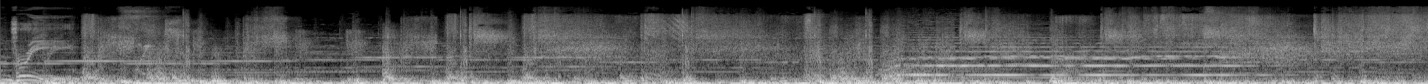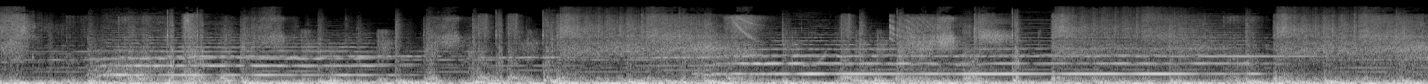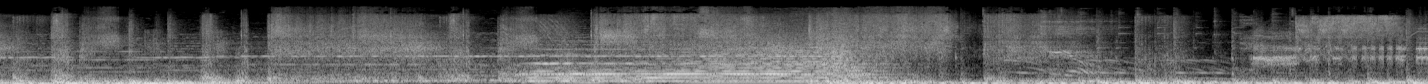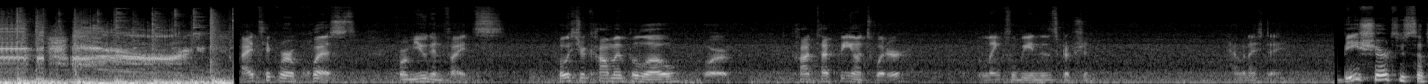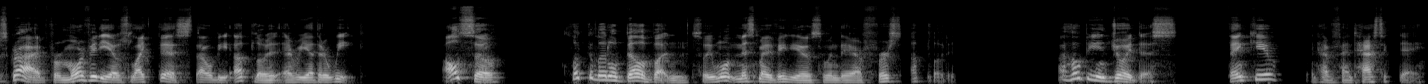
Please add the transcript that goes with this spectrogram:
three. For requests for Mugen fights. Post your comment below or contact me on Twitter. The links will be in the description. Have a nice day. Be sure to subscribe for more videos like this that will be uploaded every other week. Also, click the little bell button so you won't miss my videos when they are first uploaded. I hope you enjoyed this. Thank you and have a fantastic day.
